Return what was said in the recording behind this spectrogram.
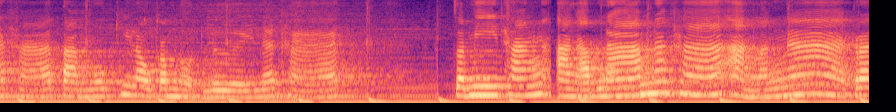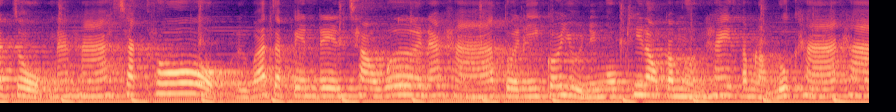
นะคะ ตามงบที่เรากำหนดเลยนะคะ จะมีทั้งอ่างอาบน้ำนะคะ อ่างล้างหน้ากระจกนะคะชักโครกหรือว่าจะเป็นเรนชาวเวอร์นะคะ ตัวนี้ก็อยู่ในงบที่เรากำหนดให้สำหรับลูกค้าค่ะ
